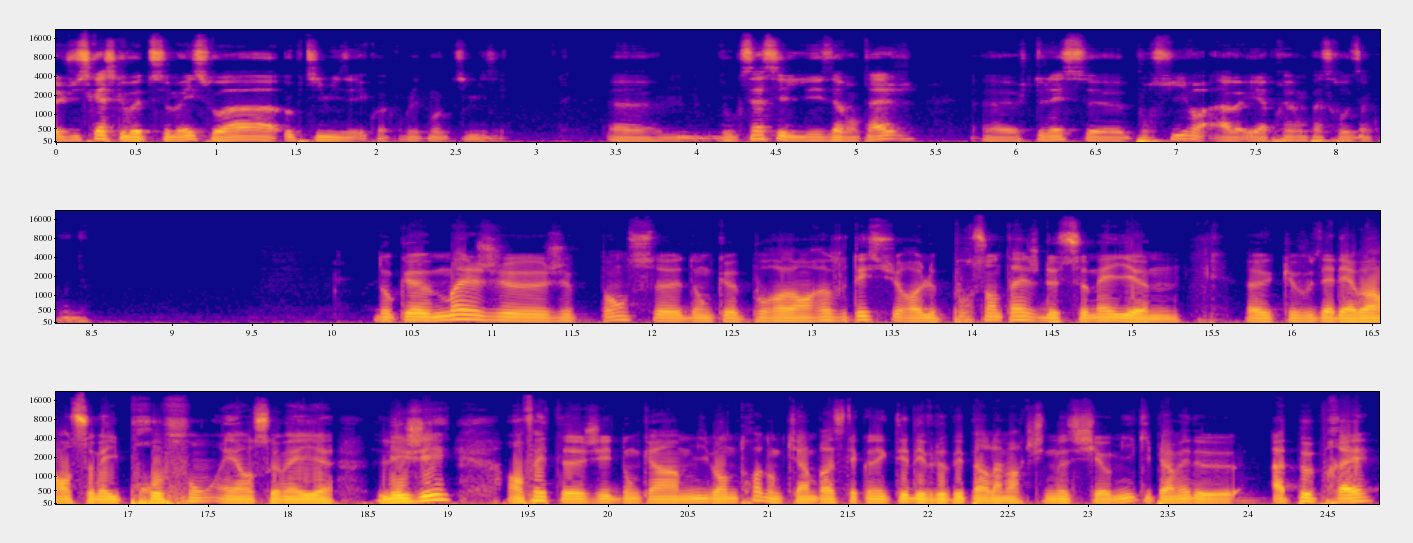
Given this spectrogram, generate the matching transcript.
jusqu'à ce que votre sommeil soit optimisé, complètement optimisé. Donc ça, c'est les avantages. Je te laisse poursuivre ah, et après on passera aux inconvénients. Donc euh, moi je, je pense euh, donc euh, pour en rajouter sur euh, le pourcentage de sommeil euh, euh, que vous allez avoir en sommeil profond et en sommeil léger. En fait, j'ai donc un Mi Band 3 donc qui est un bracelet connecté développé par la marque chinoise Xiaomi qui permet de à peu près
